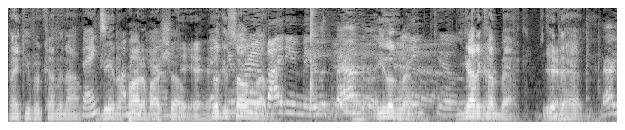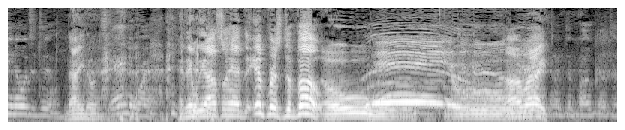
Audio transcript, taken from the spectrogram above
thank you for coming out, Thanks for being a coming, part of our Pam. show. Yeah. Thank Looking you so for lovely. inviting me. You look fabulous. You look like Thank you. you got to Yeah. come back. It's good Yeah. to have you. Now you know what to do. Now you know. Stand your ground. And then we also had the Empress DeVoe. Oh. Hey! Oh. All right. Go to go to.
